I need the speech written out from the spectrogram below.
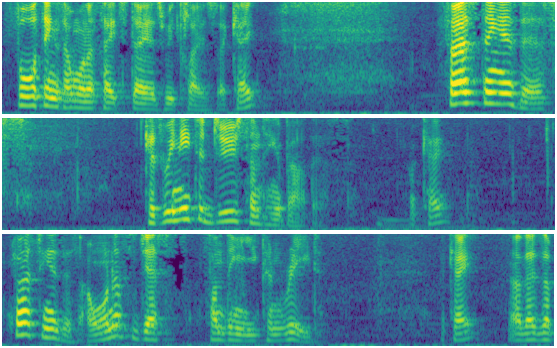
Four things I want to say today as we close, okay? First thing is this, because we need to do something about this, okay? First thing is this I want to suggest something you can read. Okay? Now, there's an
